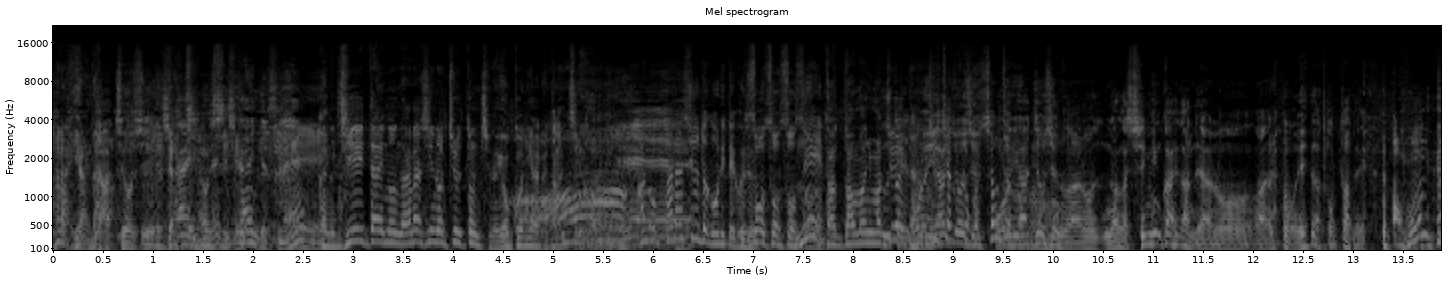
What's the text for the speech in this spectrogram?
あらやだ。八千代市。近いのね近いんですね。あの自衛隊の習志野駐屯地の横にある団地よあのパラシュートが降りてくる。そうそうそうそう、ね。たたまに間違えて空挺団不時着とかしちゃうんじゃない俺八千代市のあのなんか市民会館であのあの映画撮ったで。あ本当？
